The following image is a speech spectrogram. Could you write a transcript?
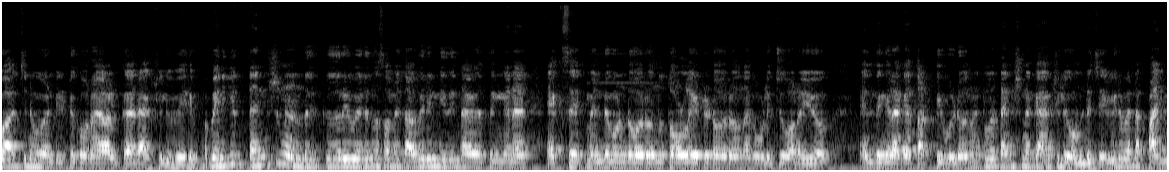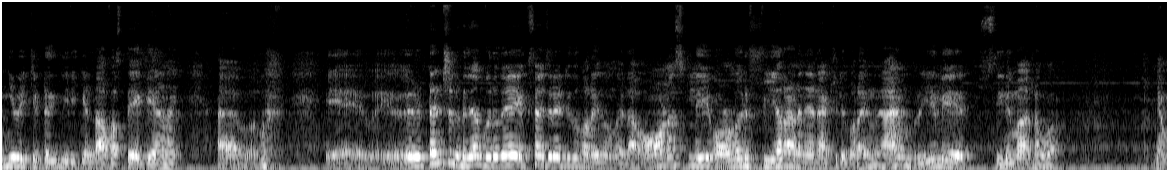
വാച്ചിന് വേണ്ടിയിട്ട് കുറേ ആൾക്കാർ ആക്ച്വലി വരും. അപ്പോൾ എനിക്ക് ടെൻഷൻ ഉണ്ട്. കയറി വരുന്ന സമയത്ത് അവർ ഇതിന്റെ അകത്ത് ഇങ്ങനെ എക്സൈറ്റ്മെന്റ് കൊണ്ട് ഓരോന്ന് തൊള്ളയിട്ടിട്ട് ഓരോന്നൊക്കെ വിളിച്ചു പറയുമോ എന്തെങ്കിലുമൊക്കെ തട്ടി വിടുമോ എന്നൊക്കെയുള്ള ടെൻഷനൊക്കെ ആക്ച്വലി ഉണ്ട്. ചെവിയിൽ വല്ല പഞ്ഞി വെച്ചിട്ട് ഇരിക്കേണ്ട അവസ്ഥയൊക്കെയാണ്. ടെൻഷൻ ഉണ്ട്. ഞാൻ വെറുതെ എക്സാജറേറ്റ് ചെയ്ത് പറയുന്നൊന്നുമില്ല. ഓണസ്റ്റ്ലി ഉള്ളൊരു ആണ് ഞാൻ ആക്ച്വലി പറയുന്നത്. ഐ എം റിയലി സിനിമ ലവർ ഞാൻ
